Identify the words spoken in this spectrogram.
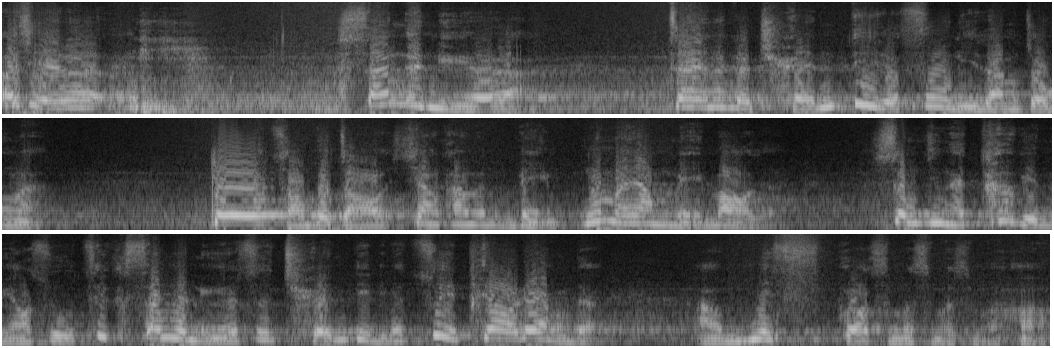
而且呢，三个女儿啊，在那个全地的妇女当中啊，都找不着像她们美那么样美貌的。圣经还特别描述，这个三个女儿是全地里面最漂亮的，啊，Miss 不知道什么什么什么哈，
